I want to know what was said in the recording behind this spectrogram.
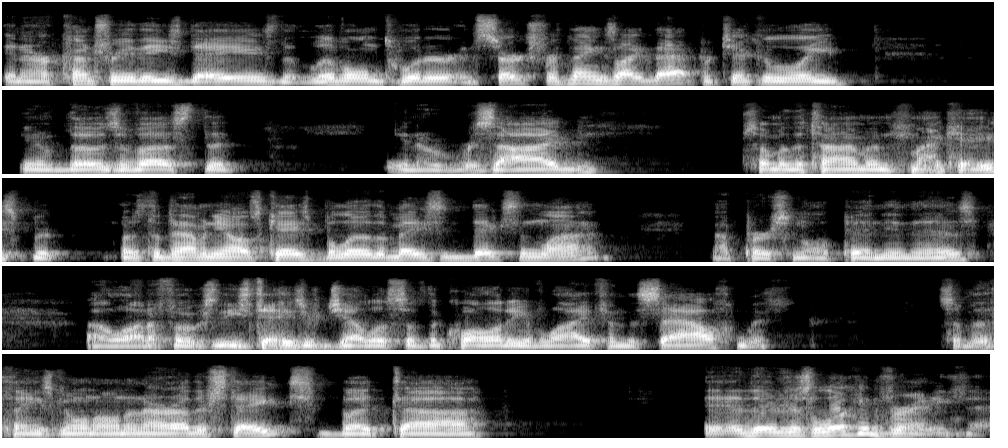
in our country these days that live on Twitter and search for things like that, particularly, you know, those of us that, you know, reside some of the time in my case, but most of the time in y'all's case below the Mason Dixon line. My personal opinion is a lot of folks these days are jealous of the quality of life in the South with some of the things going on in our other states, but uh, they're just looking for anything,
